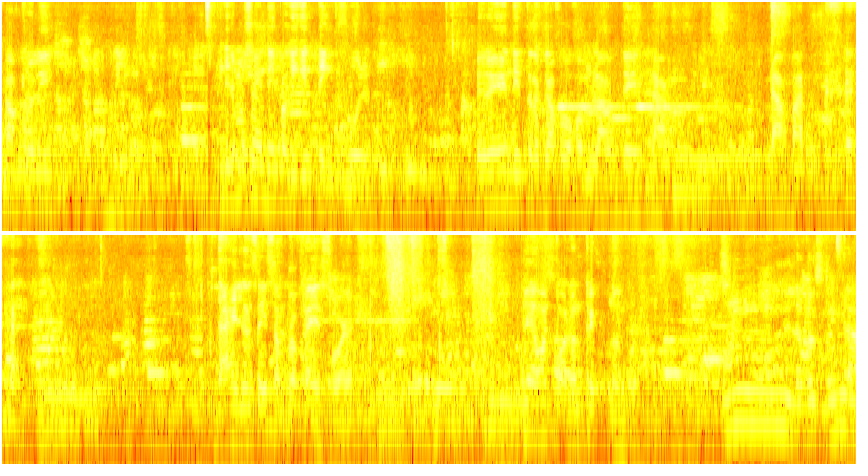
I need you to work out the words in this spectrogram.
Actually, hindi naman sa hindi pagiging thankful. Pero hindi talaga ako cum laude lang dapat. Dahil lang sa isang professor. Ewan ko, trip nun? Hmm, nilabas na niya.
